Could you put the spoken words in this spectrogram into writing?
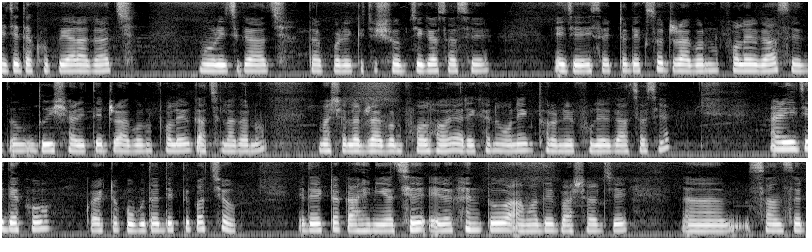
এই যে দেখো পেয়ারা গাছ, মরিচ গাছ, তারপরে কিছু সবজি গাছ আছে। এই যে এই সাইডটা দেখছ, ড্রাগন ফলের গাছ, একদম দুই সারিতে ড্রাগন ফলের গাছ লাগানো। মাসাল্লাহ ড্রাগন ফল হয় আর এখানে অনেক ধরনের ফুলের গাছ আছে। আর এই যে দেখো, কয়েকটা কবুতর দেখতে পাচ্ছ? এদের একটা কাহিনী আছে। এরা কিন্তু আমাদের বাসার যে সানসেট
